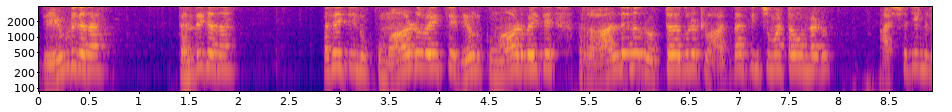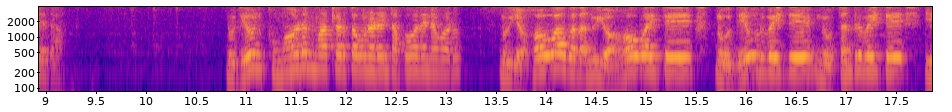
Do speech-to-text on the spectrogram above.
దేవుడు కదా? తండ్రి కదా? అదేంటి నువ్వు కుమారుడు అయితే దేవుని కుమారుడు అయితే రాళ్ళను రొట్టెలగునట్లు ఆజ్ఞాపించమంటా ఉన్నాడు? ఆశ్చర్యం లేదా? నువ్వు దేవుని కుమారుడు అని మాట్లాడుతూ ఉన్నాడంటే అపవాది అనేవాడు నువ్వు యహోవా కదా నువ్వు యహోవా అయితే నువ్వు దేవుడు అయితే నువ్వు తండ్రి అయితే ఈ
